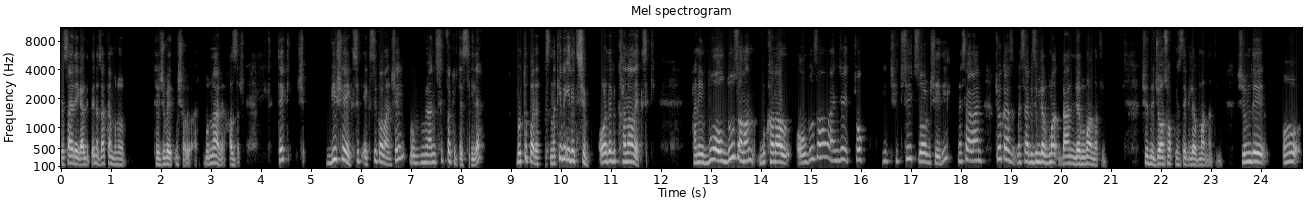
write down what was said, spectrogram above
vesaire geldiklerinde zaten bunu tecrübe etmiş oluyorlar. Bunlar hazır. Tek bir şey eksik, eksik olan şey bu mühendislik fakültesiyle bu tıp arasındaki bir iletişim. Orada bir kanal eksik. Hani bu olduğu zaman, bu kanal olduğu zaman bence çok Hiç, hiç, hiç zor bir şey değil. Mesela ben çok az, mesela bizim labıma, ben labımı anlatayım. Şimdi Johns Hopkins'teki labımı anlatayım. Şimdi o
